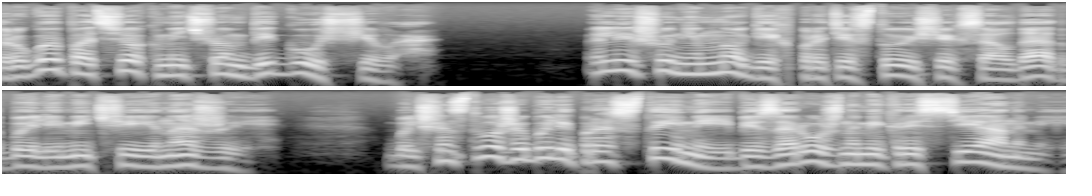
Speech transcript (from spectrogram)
другой подсек мечом бегущего. Лишь у немногих протестующих солдат были мечи и ножи. Большинство же были простыми и безоружными крестьянами.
